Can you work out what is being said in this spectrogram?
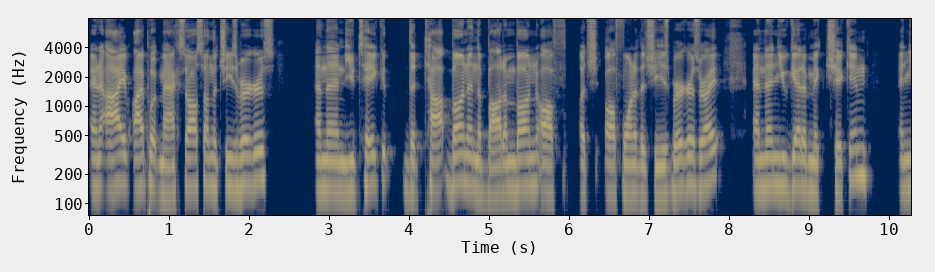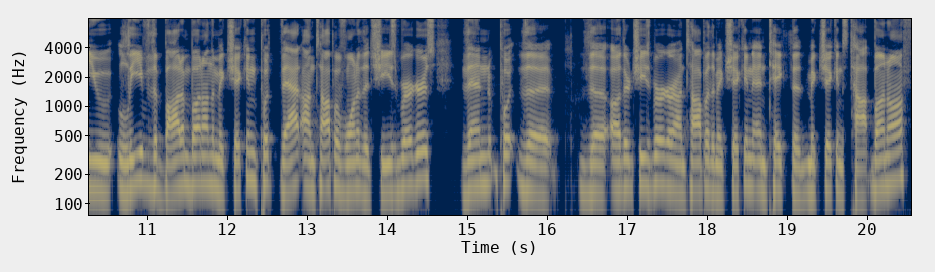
and I I put mac sauce on the cheeseburgers and then you take the top bun and the bottom bun off a off one of the cheeseburgers right and then you get a McChicken and you leave the bottom bun on the McChicken put that on top of one of the cheeseburgers then put the the other cheeseburger on top of the McChicken and take the McChicken's top bun off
